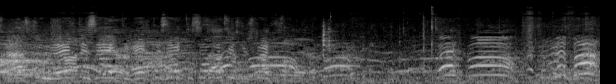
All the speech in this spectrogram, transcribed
Schaats de rechterzijde, rechterzijde, zo Seite, is de start. weg, weg!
